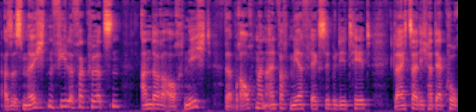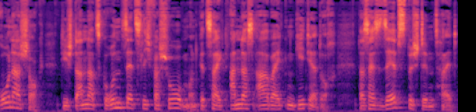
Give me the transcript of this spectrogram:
Also es möchten viele verkürzen, andere auch nicht. Da braucht man einfach mehr Flexibilität. Gleichzeitig hat der Corona-Schock die Standards grundsätzlich verschoben und gezeigt, anders arbeiten geht ja doch. Das heißt, Selbstbestimmtheit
